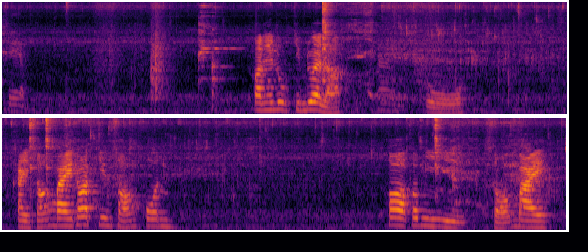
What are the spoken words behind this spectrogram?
แซ่บทอดให้ลูกกินด้วยเหรอ ใช่โอ้ไข่สองใบทอดกินสองคน พ่อก็มีอีกสองใบพ่อ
